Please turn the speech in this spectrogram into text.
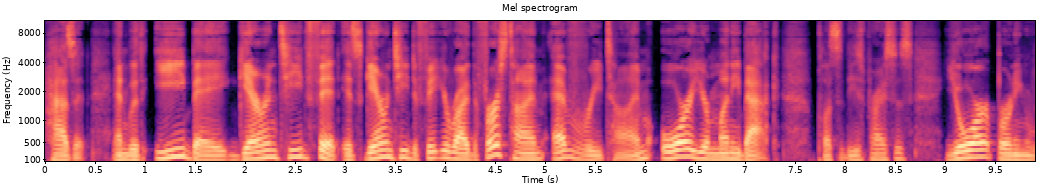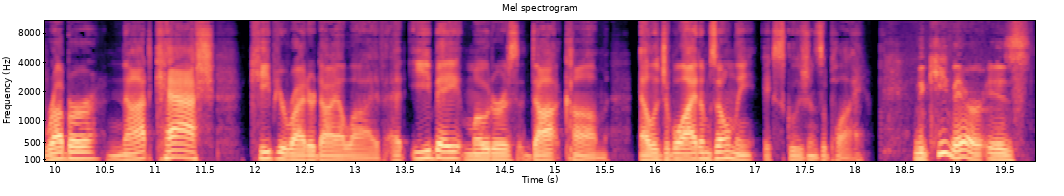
has it. And with eBay guaranteed fit, it's guaranteed to fit your ride the first time, every time, or your money back. Plus, at these prices, you're burning rubber, not cash. Keep your ride or die alive at ebaymotors.com. Eligible items only, exclusions apply. The key there is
